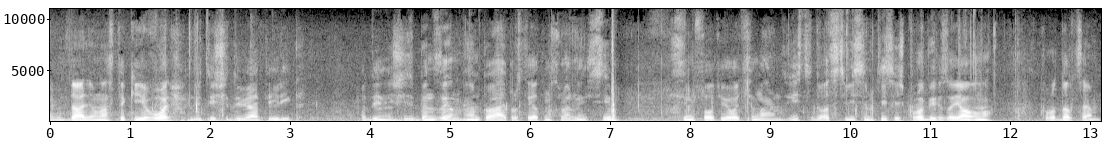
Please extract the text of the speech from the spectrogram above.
Далі у нас такий гольф 2009 рік. 1,6 бензин, МПА, простий атмосферний, 7 700 його ціна, 228 тисяч пробіг заявлено продавцем.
